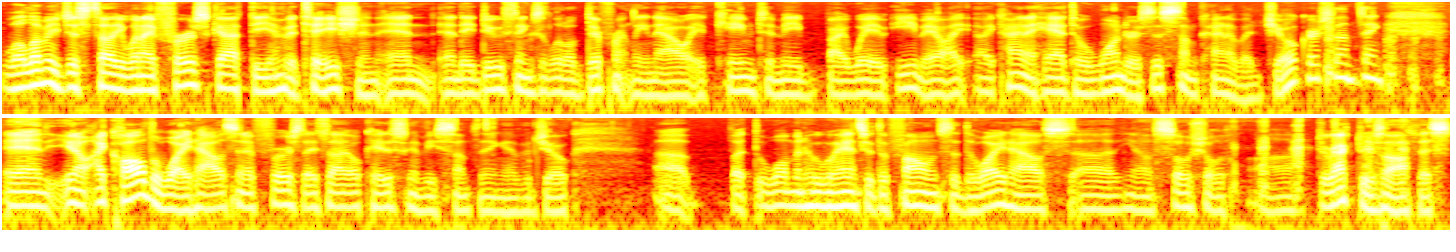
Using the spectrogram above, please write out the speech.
well, let me just tell you, when I first got the invitation, and, and they do things a little differently now, it came to me by way of email. I, I kind of had to wonder, is this some kind of a joke or something? and, you know, I called the White House, and at first I thought, okay, this is going to be something of a joke. Uh, but the woman who answered the phone said the White House, uh, you know, social uh, director's office.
